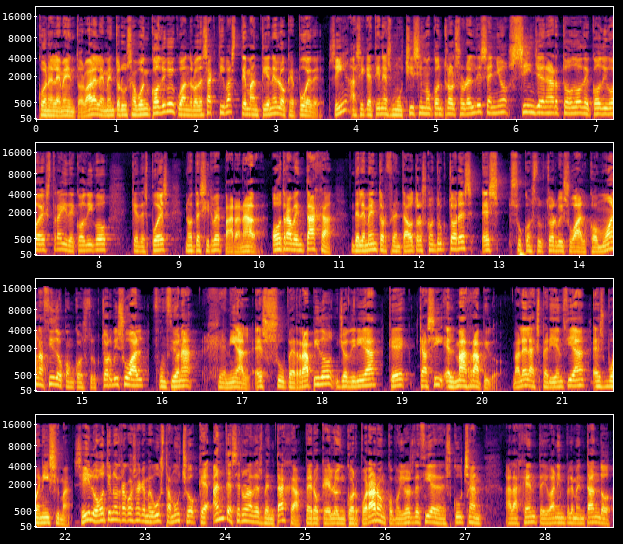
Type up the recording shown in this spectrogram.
con Elementor, ¿vale? Elementor usa buen código y cuando lo desactivas te mantiene lo que puede, ¿sí? Así que tienes muchísimo control sobre el diseño sin llenar todo de código extra y de código que después no te sirve para nada. Otra ventaja de Elementor frente a otros constructores es su constructor visual. Como ha nacido con constructor visual, funciona genial. Es súper rápido, yo diría que casi el más rápido, ¿vale? La experiencia es buenísima. Sí, luego tiene otra cosa que me gusta mucho, que antes era una desventaja, pero que lo incorporaron, como yo os decía, escuchan a la gente y van implementando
